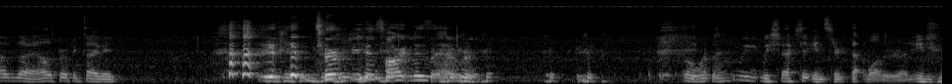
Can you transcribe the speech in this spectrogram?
I'm sorry, that was perfect timing. Derpy heartless ever. Oh, what the? We, we should actually insert that while they're running.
